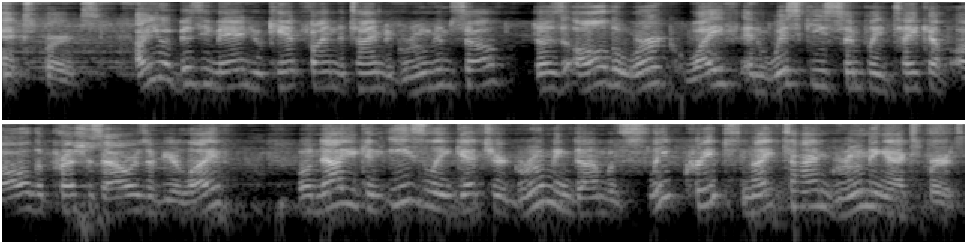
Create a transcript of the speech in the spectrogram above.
experts. Are you a busy man who can't find the time to groom himself? Does all the work, wife, and whiskey simply take up all the precious hours of your life? Well, now you can easily get your grooming done with Sleep Creep's nighttime grooming experts.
